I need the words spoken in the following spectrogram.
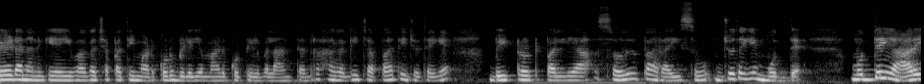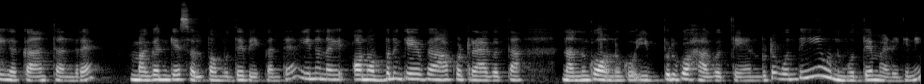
ಬೇಡ ನನಗೆ ಇವಾಗ ಚಪಾತಿ ಮಾಡಿಕೊಡು, ಬೆಳಿಗ್ಗೆ ಮಾಡಿಕೊಟ್ಟಿಲ್ವಲ್ಲ ಅಂತಂದರು. ಹಾಗಾಗಿ ಚಪಾತಿ ಜೊತೆಗೆ ಬೀಟ್ರೋಟ್ ಪಲ್ಯ, ಸ್ವಲ್ಪ ರೈಸು, ಜೊತೆಗೆ ಮುದ್ದೆ. ಮುದ್ದೆ ಯಾರಿಗಕ್ಕ ಅಂತಂದರೆ ಮಗನಿಗೆ ಸ್ವಲ್ಪ ಮುದ್ದೆ ಬೇಕಂತೆ. ಇನ್ನು ನೈ, ಅವನೊಬ್ಬನಿಗೆ ಹಾಕೊಟ್ರೆ ಆಗುತ್ತಾ? ನನಗೂ ಅವನಿಗೂ ಇಬ್ಬರಿಗೂ ಆಗುತ್ತೆ ಅಂದ್ಬಿಟ್ಟು ಒಂದೇ ಒಂದು ಮುದ್ದೆ ಮಾಡಿದ್ದೀನಿ.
